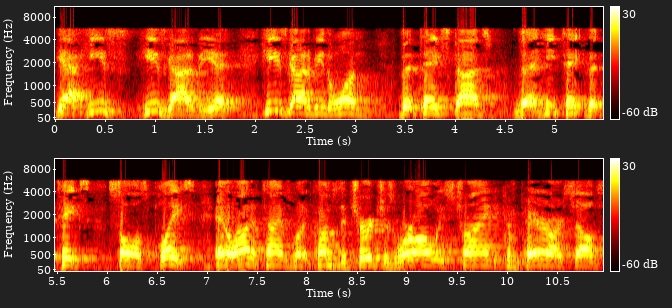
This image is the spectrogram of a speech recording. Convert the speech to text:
yeah, he's, he's got to be it. He's got to be the one that takes God's that he take that takes Saul's place. And a lot of times when it comes to churches, we're always trying to compare ourselves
